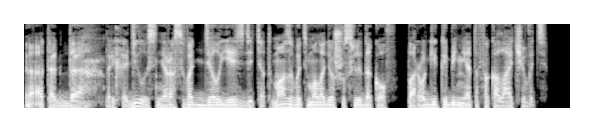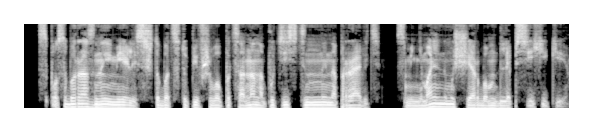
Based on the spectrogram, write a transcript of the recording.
А тогда приходилось не раз в отдел ездить, отмазывать молодежь у следаков, пороги кабинетов околачивать. Способы разные имелись, чтобы отступившего пацана на путь истинный направить, с минимальным ущербом для психики.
